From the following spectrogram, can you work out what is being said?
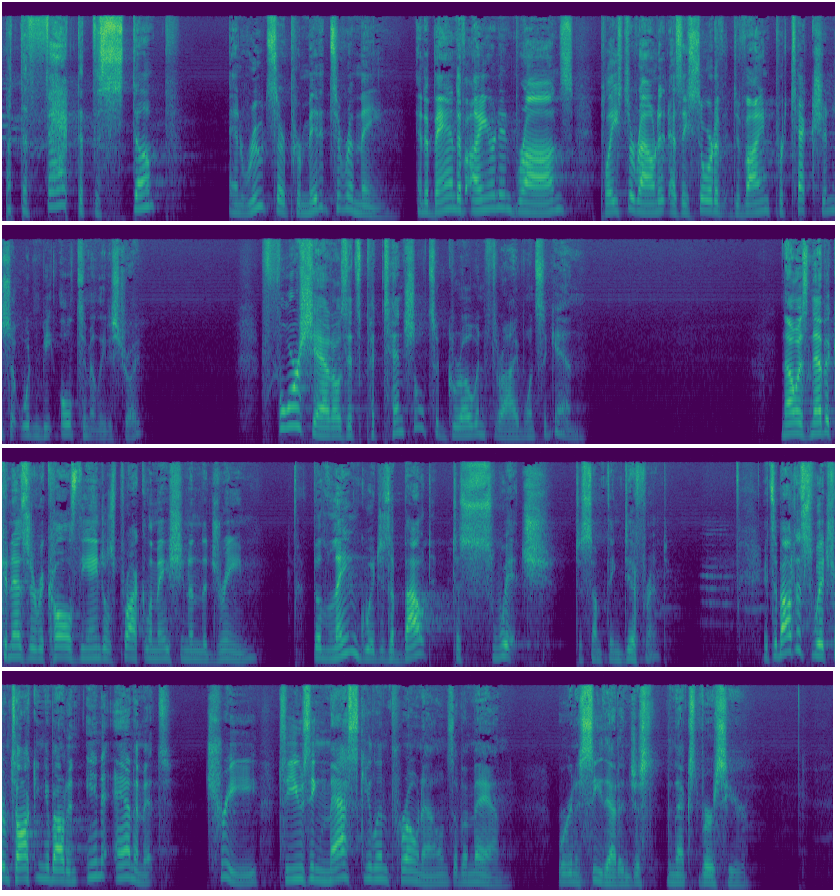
But the fact that the stump and roots are permitted to remain, and a band of iron and bronze placed around it as a sort of divine protection so it wouldn't be ultimately destroyed, foreshadows its potential to grow and thrive once again. Now, as Nebuchadnezzar recalls the angel's proclamation in the dream, the language is about to switch to something different. It's about to switch from talking about an inanimate tree to using masculine pronouns of a man. We're going to see that in just the next verse here.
